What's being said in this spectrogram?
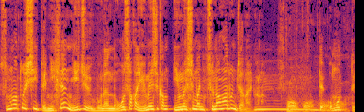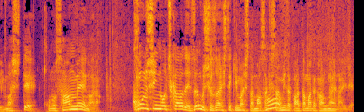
スマートシティって2025年の大阪夢島夢島につながるんじゃないかなほうほうって思っていまして、この3銘柄、渾身の力で全部取材してきました。正木さん見たか頭で考えないで。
